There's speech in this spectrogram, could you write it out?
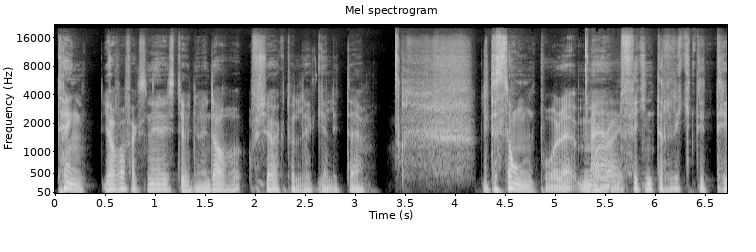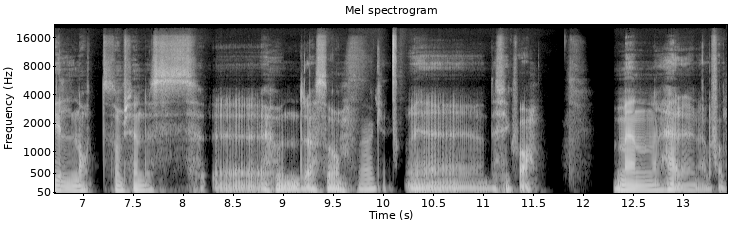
tänkt, jag var faktiskt nere i studion idag och försökte att lägga lite, lite sång på det, men right. fick inte riktigt till något som kändes eh, hundra, så Okej. eh, det fick vara. Men här är den i alla fall.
